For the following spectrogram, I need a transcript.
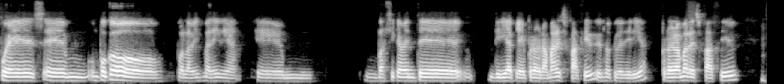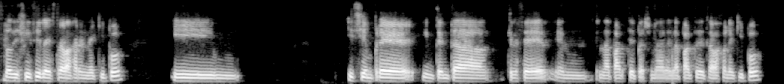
Pues eh, un poco por la misma línea. Eh, básicamente diría que programar es fácil, es lo que le diría. Programar es fácil, lo difícil es trabajar en equipo y, y siempre intenta crecer en, en la parte personal, en la parte de trabajo en equipo.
